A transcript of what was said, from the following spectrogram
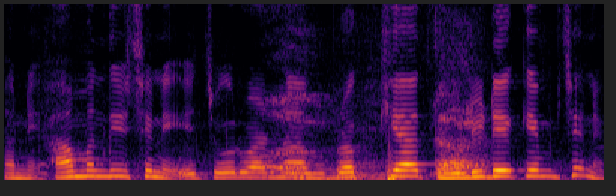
અને આ મંદિર છે ને એ ચોરવાડના પ્રખ્યાત હોલિડે કેમ્પ છે ને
